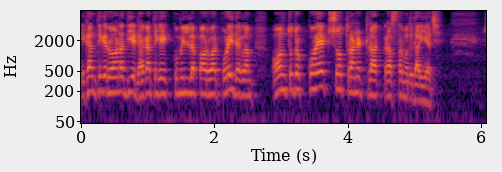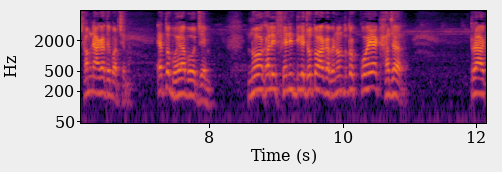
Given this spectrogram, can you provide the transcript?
এখান থেকে রওনা দিয়ে ঢাকা থেকে কুমিল্লা পার হওয়ার পরেই দেখলাম অন্তত কয়েকশো ত্রাণের ট্রাক রাস্তার মধ্যে দাঁড়িয়ে আছে। সামনে আগাতে পারছে না। এত ভয়াবহ জ্যাম। নোয়াখালী ফেনীর দিকে যত আগাবেন, অন্তত কয়েক হাজার ট্রাক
